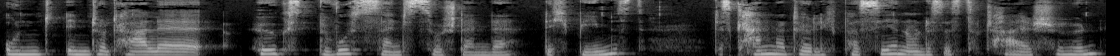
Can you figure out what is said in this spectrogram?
und in totale Höchstbewusstseinszustände dich beamst. Das kann natürlich passieren und es ist total schön.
